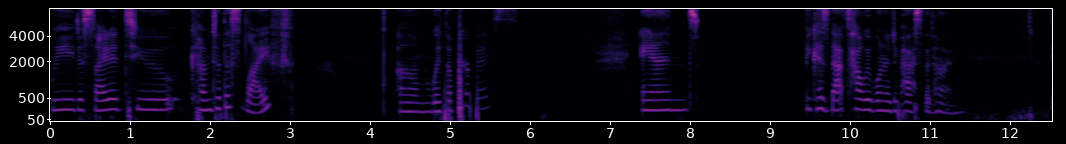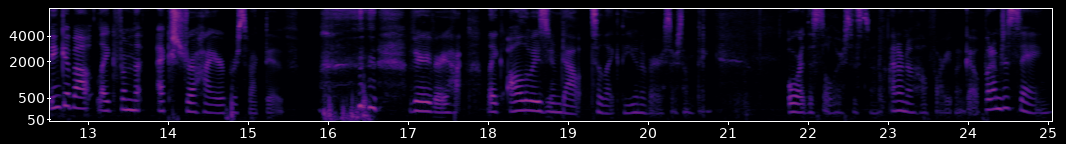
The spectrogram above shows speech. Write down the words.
we decided to come to this life um, with a purpose. And because that's how we wanted to pass the time. Think about like from the extra higher perspective. very, very high. Like all the way zoomed out to like the universe or something. Or the solar system. I don't know how far you want to go. But I'm just saying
